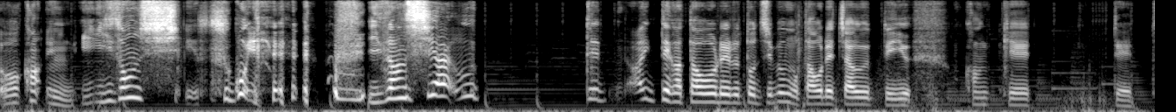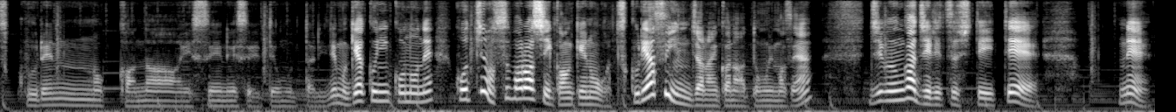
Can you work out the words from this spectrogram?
わかん、うん、依存しすごい 依存し合うって相手が倒れると自分も倒れちゃうっていう関係って作れんのかな？SNS でって思ったり。でも逆にこのねこっちの素晴らしい関係の方が作りやすいんじゃないかなって思いません？自分が自立していてね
